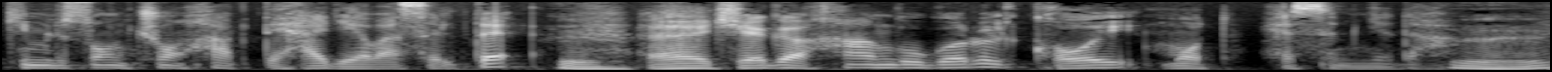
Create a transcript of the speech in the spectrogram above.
김일성 종합대학에 왔을 때 에, 제가 한국어를 거의 못했습니다. 네.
